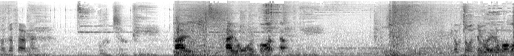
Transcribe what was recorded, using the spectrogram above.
먼저 싸우면 안 돼. 다다 용 올 것 같다 이거부터 먼저 이거. 이거 먹어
